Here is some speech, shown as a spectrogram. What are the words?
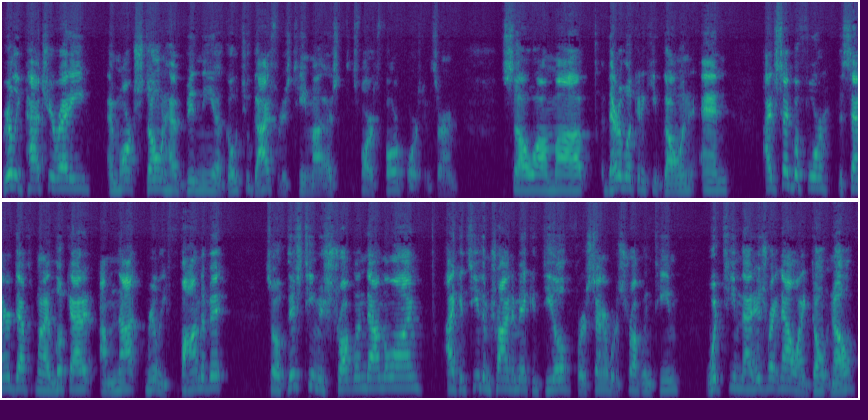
really, Pacioretty and Mark Stone have been the uh, go-to guys for this team uh, as, as, far as forward core is concerned. So um, uh, they're looking to keep going. And I've said before, the center depth, when I look at it, I'm not really fond of it. So if this team is struggling down the line, I could see them trying to make a deal for a center with a struggling team. What team that is right now, I don't know.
